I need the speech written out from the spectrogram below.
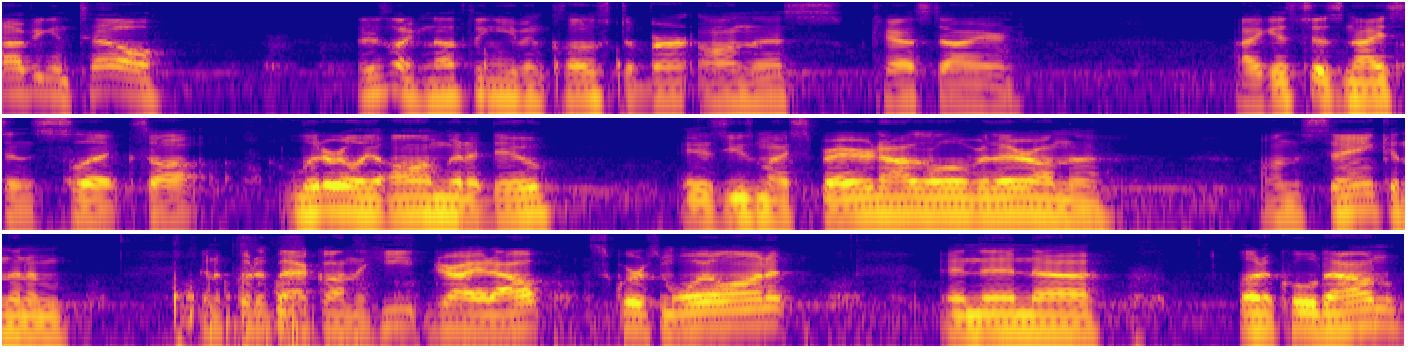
Now, if you can tell, there's like nothing even close to burnt on this cast iron. Like it's just nice and slick. So I'll, literally all I'm gonna do is use my sprayer nozzle over there on the on the sink and then I'm gonna put it back on the heat, dry it out, squirt some oil on it, and then uh, let it cool down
